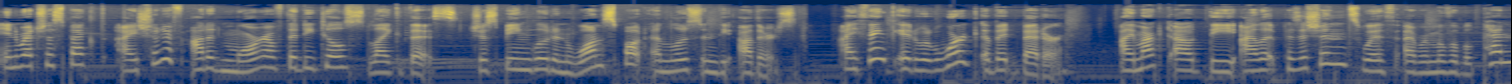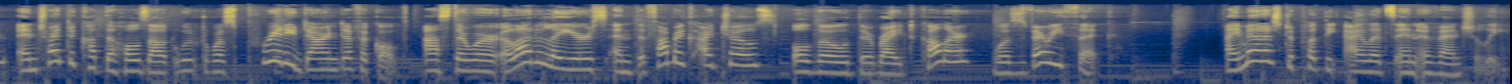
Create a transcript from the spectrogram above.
In retrospect, I should have added more of the details like this, just being glued in one spot and loose in the others. I think it would work a bit better. I marked out the eyelet positions with a removable pen and tried to cut the holes out which was pretty darn difficult, as there were a lot of layers and the fabric I chose, although the right color, was very thick. I managed to put the eyelets in eventually.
